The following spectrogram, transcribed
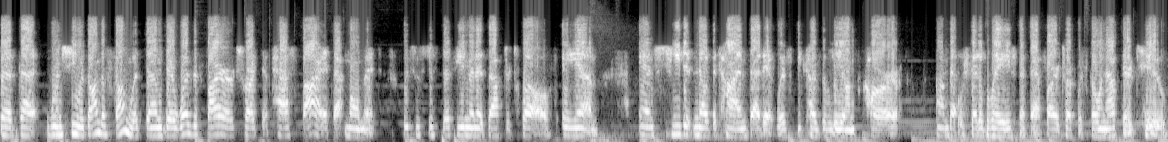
said that when she was on the phone with them, there was a fire truck that passed by at that moment, which was just a few minutes after 12 a.m. And she didn't know at the time that it was because of Leon's car um, that was set ablaze that that fire truck was going out there too.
